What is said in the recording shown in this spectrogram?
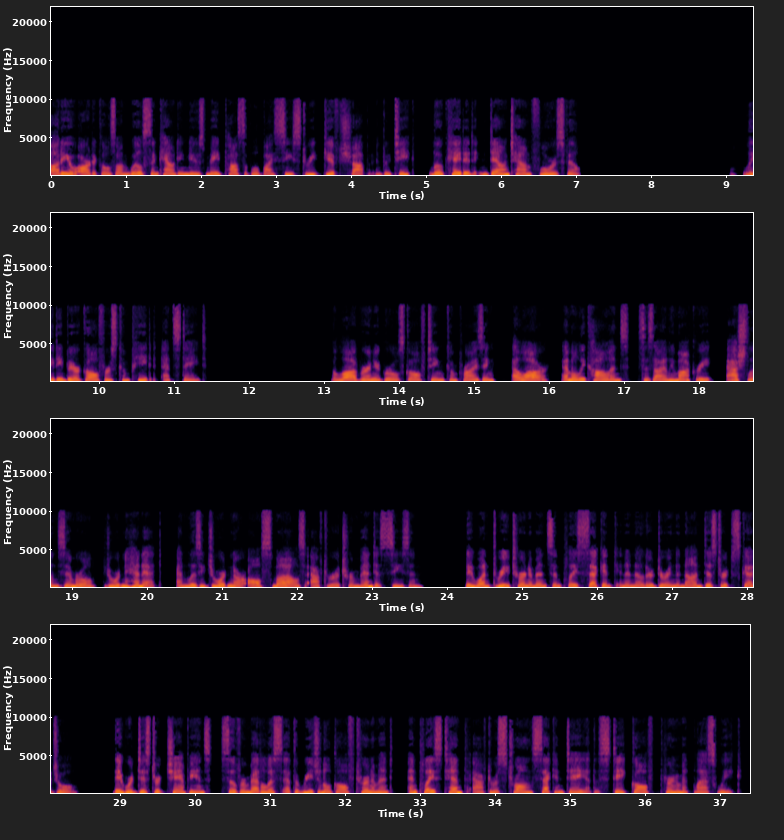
Audio articles on Wilson County News made possible by C Street Gift Shop and Boutique, located in downtown Floresville. Lady Bear golfers compete at state. The La Vernia girls golf team comprising LR, Emily Collins, Cecilie Mockery, Ashlyn Zimmerl, Jordan Hennett, and Lizzie Jordan are all smiles after a tremendous season. They won three tournaments and placed second in another during the non district schedule. They were district champions, silver medalists at the regional golf tournament, and placed 10th after a strong second day at the state golf tournament last week.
